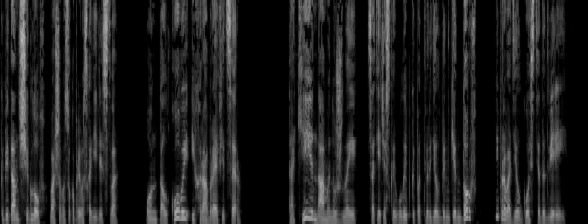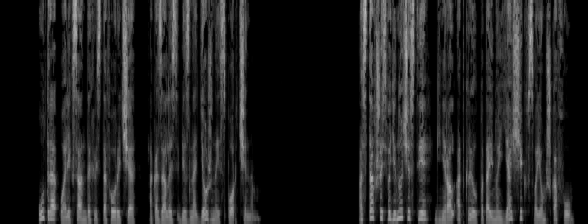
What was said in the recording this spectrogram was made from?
Капитан Щеглов, ваше высокопревосходительство. Он толковый и храбрый офицер. Такие нам и нужны, с отеческой улыбкой подтвердил Бенкендорф и проводил гостя до дверей. Утро у Александра Христофоровича оказалось безнадежно испорченным. Оставшись в одиночестве, генерал открыл потайной ящик в своем шкафу.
